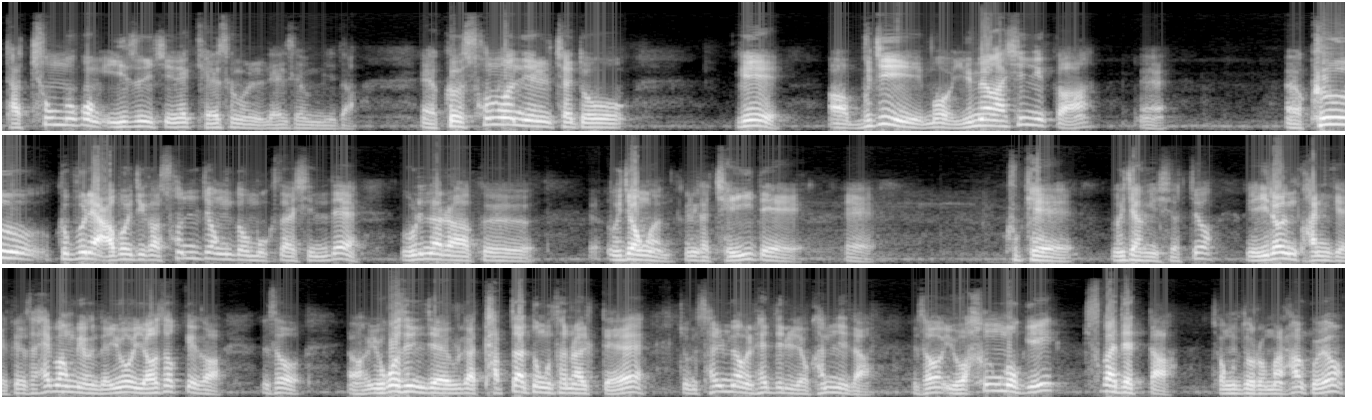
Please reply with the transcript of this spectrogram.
다 충무공 이순신의 개성을 내세웁니다. 예, 그 손원일 제독이 아, 무지 뭐 유명하시니까 예, 어, 그 그분의 아버지가 손정도 목사신데 우리나라 그 의정원 그러니까 제2대 예, 국회 의장이셨죠. 예, 이런 관계. 그래서 해방병단 요 여섯 개가 그래서 어, 요것은 이제 우리가 답사동선할 때 좀 설명을 해드리려고 합니다. 그래서 요 항목이 추가됐다 정도로만 하고요.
